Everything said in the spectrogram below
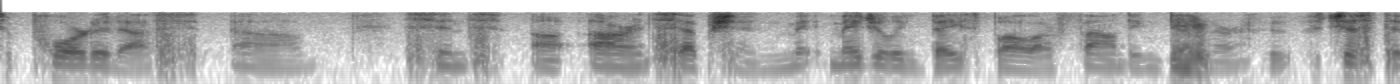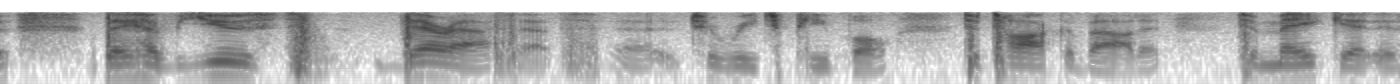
supported us um, since uh, our inception. Ma- Major League Baseball, our founding Mm-hmm. donor, who who just uh, they have used their assets uh, to reach people, to talk about it, to make it, as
